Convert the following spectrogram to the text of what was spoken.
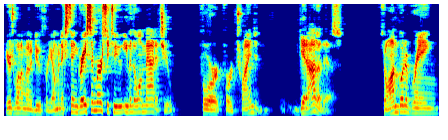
here's what I'm going to do for you. I'm going to extend grace and mercy to you, even though I'm mad at you for, for trying to get out of this. So I'm going to bring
